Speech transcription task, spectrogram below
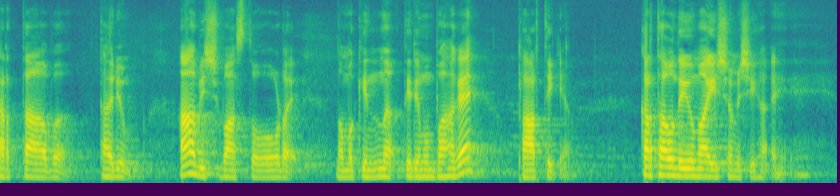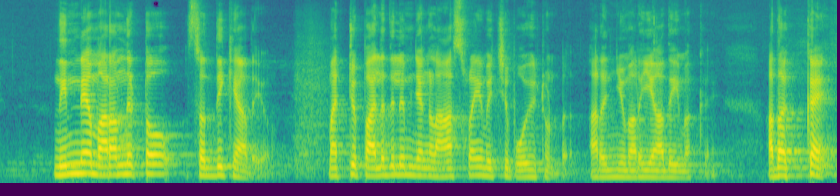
കർത്താവ് തരും. ആ വിശ്വാസത്തോടെ നമുക്കിന്ന് തിരുമുമ്പാകെ പ്രാർത്ഥിക്കാം. കർത്താവ് ദൈവമായി ഈശ്വമിഷിഹായെ നിന്നെ മറന്നിട്ടോ ശ്രദ്ധിക്കാതെയോ? മറ്റു പലതിലും ഞങ്ങൾ ആശ്രയം വെച്ച് പോയിട്ടുണ്ട് അറിഞ്ഞും അറിയാതെയും ഒക്കെ. അതൊക്കെ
